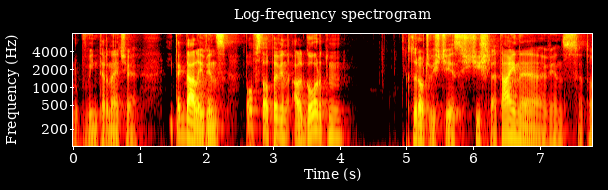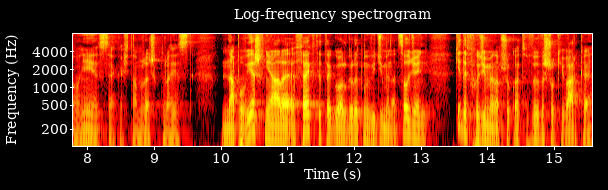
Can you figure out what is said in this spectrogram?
lub w internecie i tak dalej, więc powstał pewien algorytm, który oczywiście jest ściśle tajny, więc to nie jest jakaś tam rzecz, która jest na powierzchni, ale efekty tego algorytmu widzimy na co dzień, kiedy wchodzimy na przykład w wyszukiwarkę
